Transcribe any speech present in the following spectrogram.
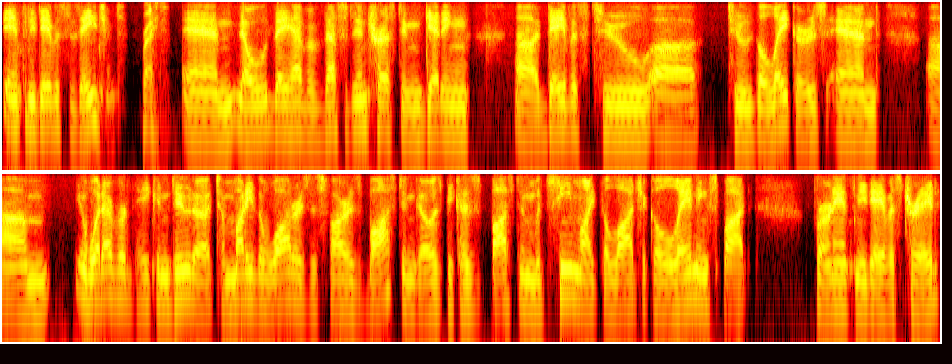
Anthony Davis's agent, Right. and you know they have a vested interest in getting uh, Davis to uh, to the Lakers and. Um, whatever they can do to to muddy the waters as far as Boston goes, because Boston would seem like the logical landing spot for an Anthony Davis trade.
